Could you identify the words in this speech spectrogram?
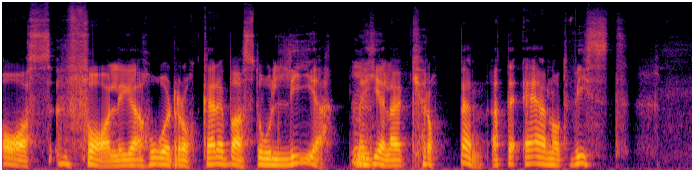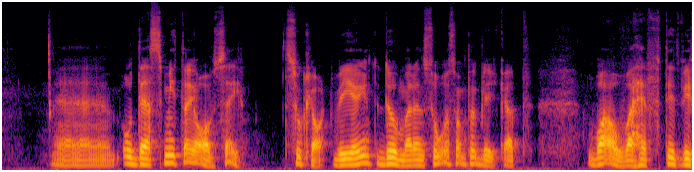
asfarliga hårdrockare bara stå och le med Mm. hela kroppen. Att det är något visst. Eh, och det smittar ju av sig. Såklart. Vi är ju inte dummare än så som publik att Wow vad häftigt. Vi,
